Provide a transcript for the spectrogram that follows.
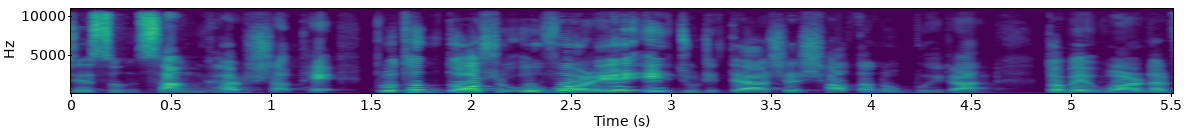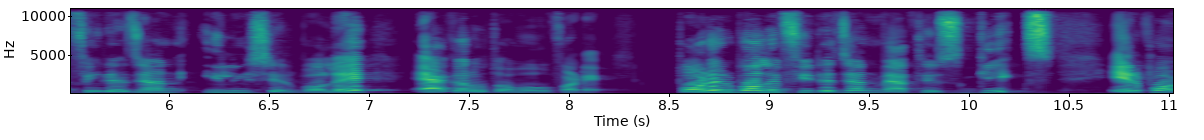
জেসন সাংঘার সাথে। প্রথম দশ ওভারে এই জুটিতে আসে সাতানব্বই রান। তবে ওয়ার্নার ফিরে যান ইলিশের বলে এগারোতম ওভারে। পরের বলে ফিরে যান ম্যাথিউস গিক্স এরপর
